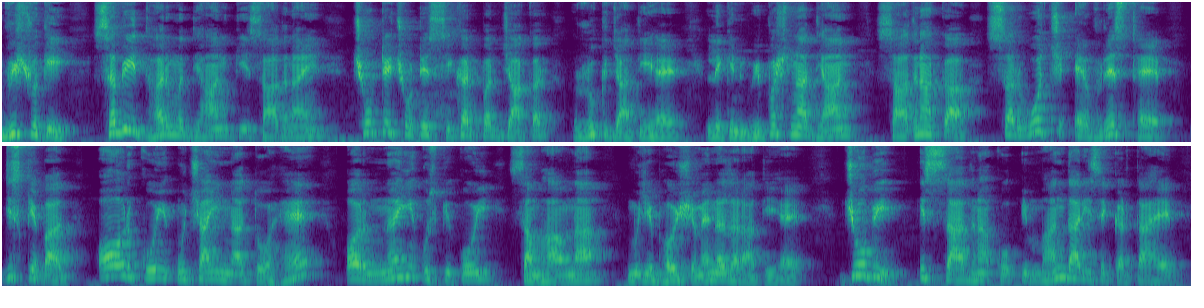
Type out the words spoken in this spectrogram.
विश्व की सभी धर्म ध्यान की साधनाएँ छोटे छोटे शिखर पर जाकर रुक जाती है, लेकिन विपशना ध्यान साधना का सर्वोच्च एवरेस्ट है, जिसके बाद और कोई ऊंचाई न तो है और न ही उसकी कोई संभावना मुझे भविष्य में नज़र आती है। जो भी इस साधना को ईमानदारी से करता है,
